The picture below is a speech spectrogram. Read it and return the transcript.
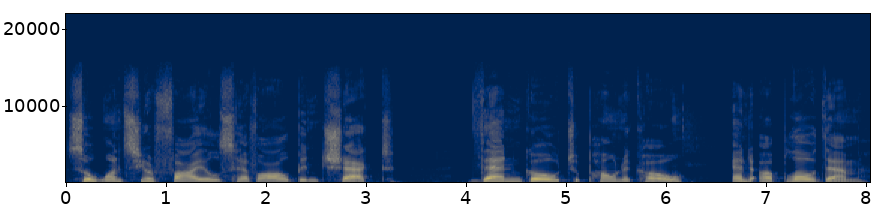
So once your files have all been checked, then go to Ponoko and upload them.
